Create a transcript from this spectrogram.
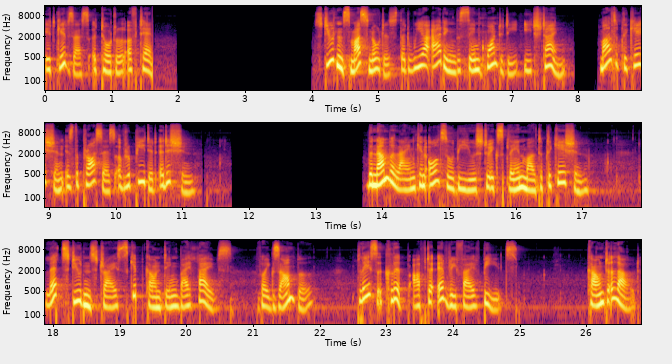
it gives us a total of 10. Students must notice that we are adding the same quantity each time. Multiplication is the process of repeated addition. The number line can also be used to explain multiplication. Let students try skip counting by fives. For example, place a clip after every five beads. Count aloud.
